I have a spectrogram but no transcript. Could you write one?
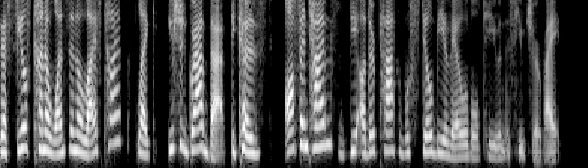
that feels kind of once in a lifetime, like you should grab that because oftentimes the other path will still be available to you in the future, right?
